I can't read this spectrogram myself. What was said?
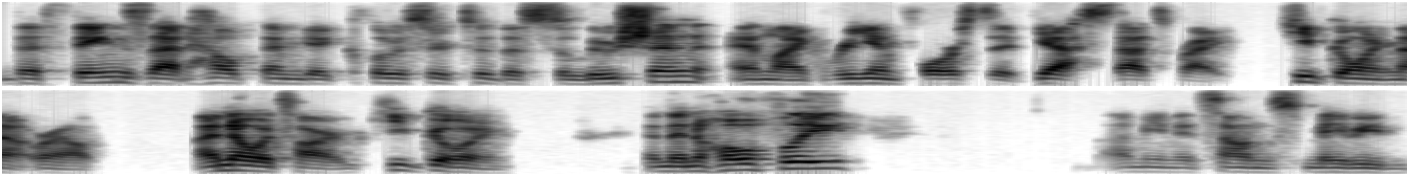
the things that help them get closer to the solution and like reinforce it. Yes, that's right. Keep going that route. I know it's hard. Keep going. And then hopefully, I mean, it sounds maybe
